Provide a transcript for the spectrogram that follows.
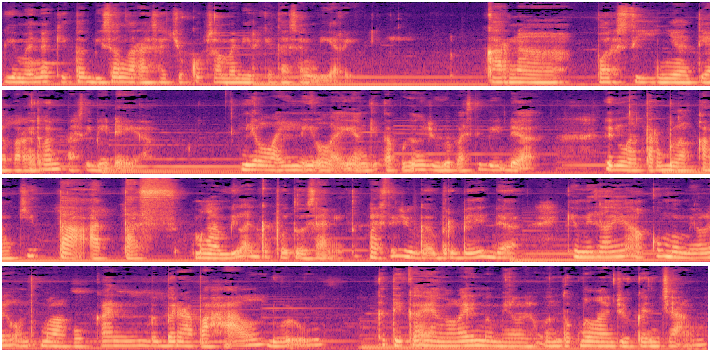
gimana kita bisa ngerasa cukup sama diri kita sendiri. Karena porsinya tiap orang itu kan pasti beda ya nilai-nilai yang kita pegang juga pasti beda dan latar belakang kita atas mengambilan keputusan itu pasti juga berbeda. Kayak misalnya aku memilih untuk melakukan beberapa hal dulu, ketika yang lain memilih untuk melaju kencang.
